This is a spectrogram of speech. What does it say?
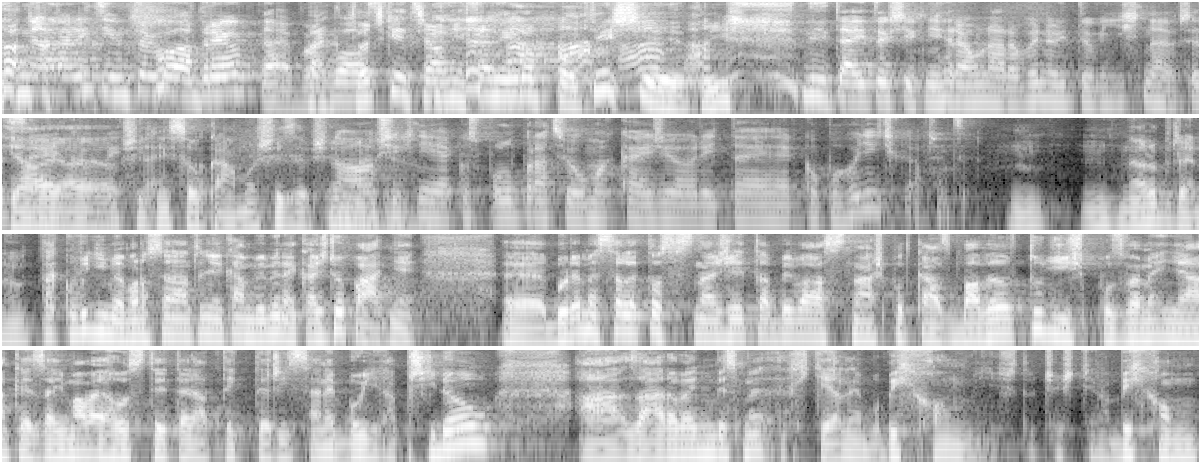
na tady tím to Adriel, to je Tak počkej, třeba mě chtěl někdo potěšit, víš? Ty tady to všichni hrajou na rovinu, ty to víš, ne? Přece, Jo, jo, jako, jo, všichni jsou kámoši ze všem. No, všichni jako spolupracují, makají, že jo, to je jako pohodička přece. Hm, hm, No dobře, no. tak uvidíme, ono se nám to někam vyvine. Každopádně, eh, budeme se letos snažit, aby vás náš podcast bavil, tudíž pozveme i nějaké zajímavé hosty, teda ty, kteří se nebojí a přijdou. A zároveň bychom chtěli, nebo bychom, víš, to čeština, bychom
